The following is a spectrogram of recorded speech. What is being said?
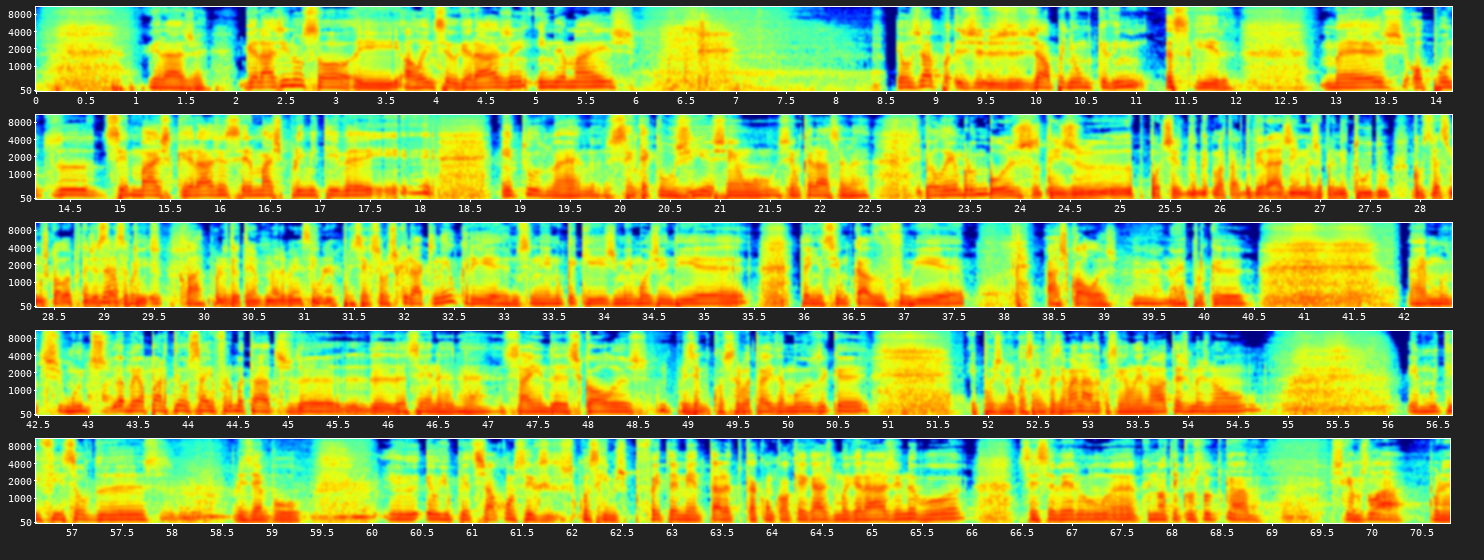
Garagem. Garagem não só, e além de ser de garagem, ainda é mais. Ele já, já apanhou um bocadinho a seguir, mas ao ponto de, ser mais garagem, ser mais primitiva em, em tudo, não é? Sem tecnologias, sem um, sem um caraças, não é? Eu lembro-me. Hoje tens, eh, podes ser de, lá está, de garagem, mas aprender tudo como se tivesse numa escola, porque tens acesso por a tudo. Claro, por, No teu tempo não era bem assim, por, não é? por isso é que somos craques. Nem eu queria, nem nunca quis, mesmo hoje em dia tenho assim um bocado de fobia às escolas, não é? Porque não é? muitos, muitos, a maior parte deles saem formatados da, da, da cena, é? saem das escolas, por exemplo, Conservatório da Música, e depois não conseguem fazer mais nada, conseguem ler notas, mas não. É muito difícil de, por exemplo, eu, eu e o Pedro Chau conseguimos, perfeitamente estar a tocar com qualquer gajo numa garagem, na boa, sem saber um, que nota é que eu estou a tocar. Chegamos lá por,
